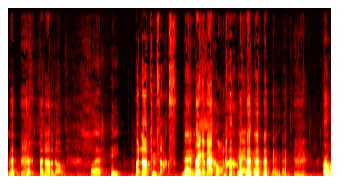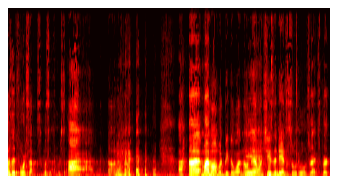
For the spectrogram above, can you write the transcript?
but not a dog. Well, he, But not two socks. No, bring it back home. Yes, or was it four socks? Was it four socks? I, I Oh, I don't know. Uh, my mom would be the one on Yeah. that one. She's the Dances with Wolves expert.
